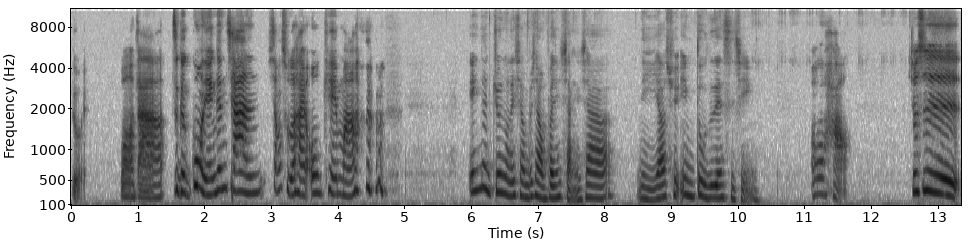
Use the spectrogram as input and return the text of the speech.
对，不知道大家这个过年跟家人相处的还 OK 吗？哎，那 Juno，你想不想分享一下你要去印度这件事情？哦，好，就是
